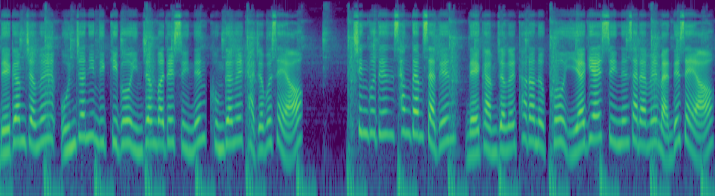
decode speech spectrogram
내 감정을 온전히 느끼고 인정받을 수 있는 공간을 가져보세요. 친구든 상담사든 내 감정을 털어놓고 이야기할 수 있는 사람을 만드세요.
